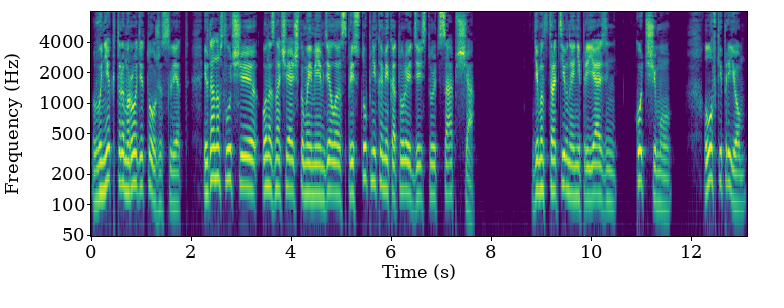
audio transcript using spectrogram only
в некотором роде тоже след, и в данном случае он означает, что мы имеем дело с преступниками, которые действуют сообща. Демонстративная неприязнь к отчиму, ловкий прием,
